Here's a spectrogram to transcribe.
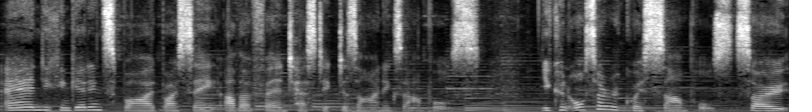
And you can get inspired by seeing other fantastic design examples. You can also request samples, so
